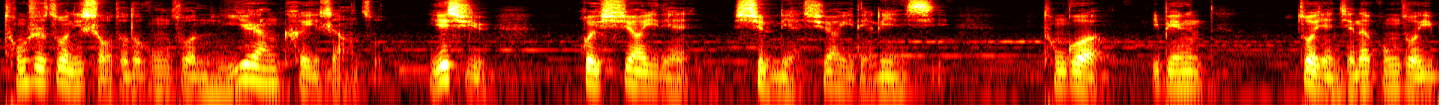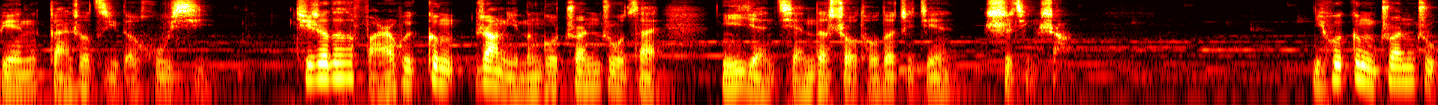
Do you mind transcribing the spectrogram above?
同时做你手头的工作？你依然可以这样做。也许会需要一点训练，需要一点练习。通过一边做眼前的工作，一边感受自己的呼吸，其实它反而会更让你能够专注在你眼前的手头的这件事情上。你会更专注，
